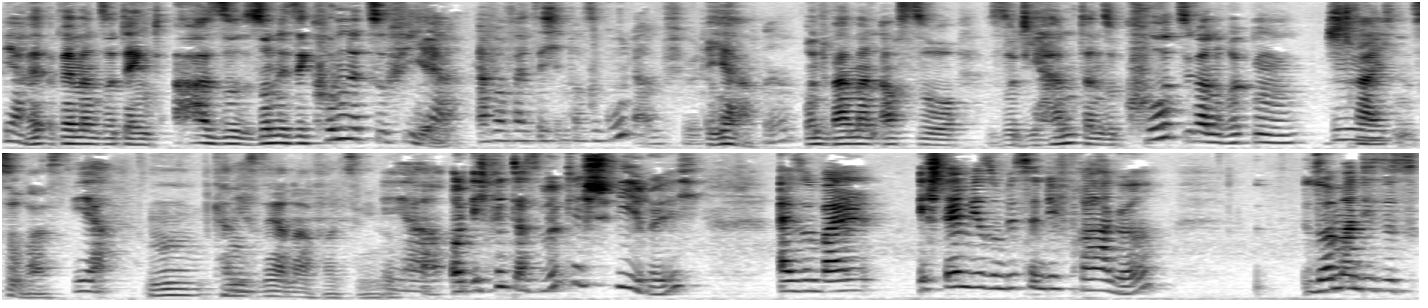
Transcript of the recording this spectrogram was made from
ja. Wenn, wenn man so denkt, ah, so, so eine Sekunde zu viel. Ja, aber weil es sich immer so gut anfühlt. Auch, ja, ne? und weil man auch so, so die Hand dann so kurz über den Rücken streicht mhm. sowas. Ja. Mhm, kann ich sehr nachvollziehen. Ja, und ich finde das wirklich schwierig. Also, weil ich stelle mir so ein bisschen die Frage, soll man dieses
